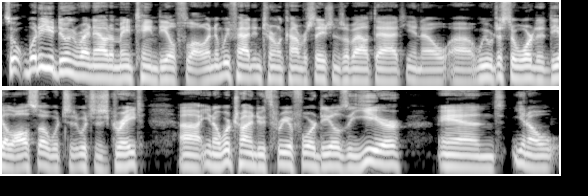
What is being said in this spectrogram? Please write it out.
So what are you doing right now to maintain deal flow? And we've had internal conversations about that you know uh, we were just awarded a deal also which is which is great. Uh, you know we're trying to do three or four deals a year and you know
